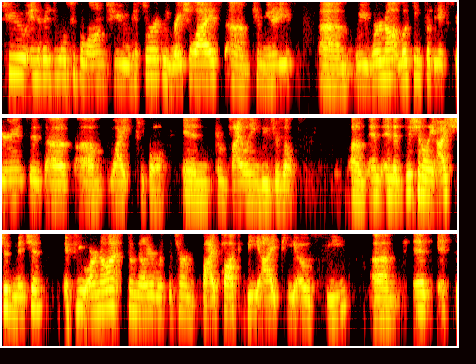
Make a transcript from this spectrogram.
to individuals who belong to historically racialized um, communities. Um, we were not looking for the experiences of um, white people in compiling these results. Um, and, and additionally, I should mention, if you are not familiar with the term BIPOC, B-I-P-O-C, um, it, it's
